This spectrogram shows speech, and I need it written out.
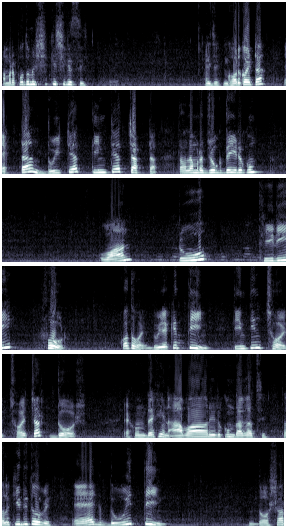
আমরা প্রথমে শিখে শিখেছি। এই যে, ঘর কয়টা? একটা, দুইটা, তিনটা, চারটা। তাহলে আমরা যোগ দেই এরকম। One, two, three, four. কত হয়? দুই একে তিন। তিন তিন ছয় ছয় চার, দশ। এখন দেখেন আবার এরকম দাগ আছে। তাহলে কি দিতে হবে? এক, দুই, তিন। দশ আর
